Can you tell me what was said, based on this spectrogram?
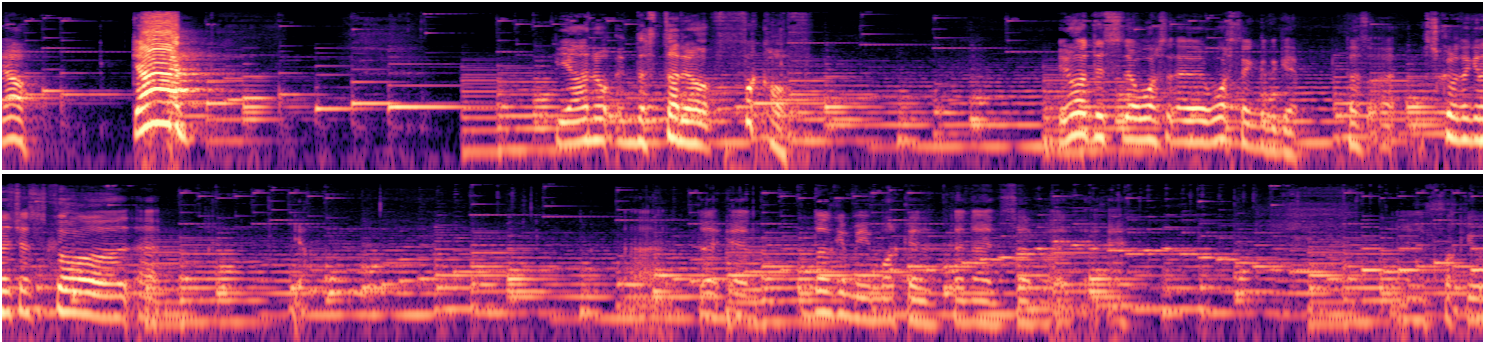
no. God! Piano in the study hall. Fuck off. You know what? This is the worst, uh, worst thing in the game. That's, uh, screw the glitches. Go. Uh, yeah. Uh, don't, uh, don't give me more credit than I deserve. Okay. Fuck you.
